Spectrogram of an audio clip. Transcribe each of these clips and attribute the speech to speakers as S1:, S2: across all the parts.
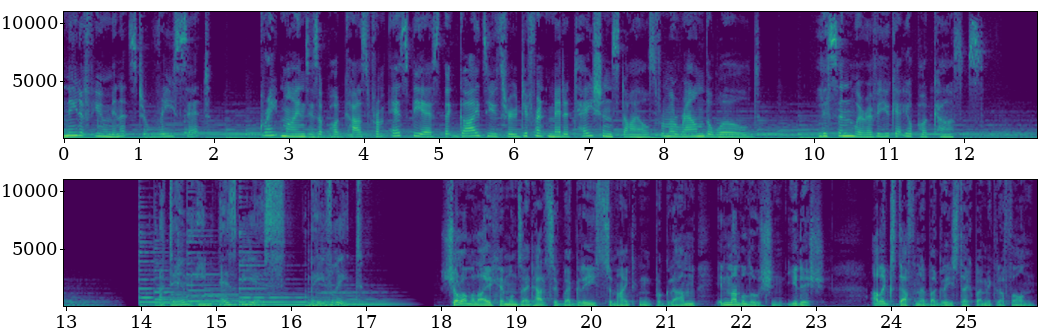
S1: Need a few minutes to reset? Great Minds is a podcast from SBS that guides you through different meditation styles from around the world. Listen wherever you get your podcasts.
S2: אתם עם SBS בעברית.
S3: Shalom Aleichem und seid herzlich begrüßt zum heutigen Programm in Mamelution, Jiddisch. Alex Daphne begrüßt euch beim Mikrofon.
